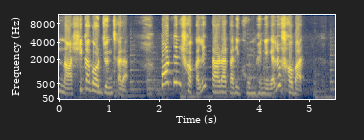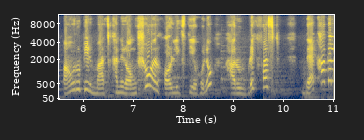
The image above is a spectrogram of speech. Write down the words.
নাসিকা গর্জন ছাড়া। পরদিন সকালে তাড়াতাড়ি ঘুম ভেঙে গেল সবার। পাউরুটির মাঝখানের অংশ আর হরলিক্স দিয়ে হলো হারুর ব্রেকফাস্ট দেখা গেল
